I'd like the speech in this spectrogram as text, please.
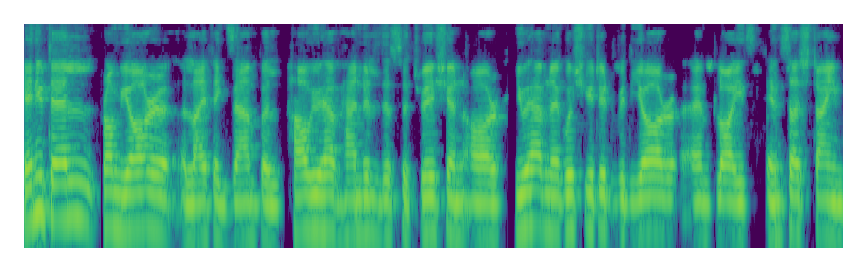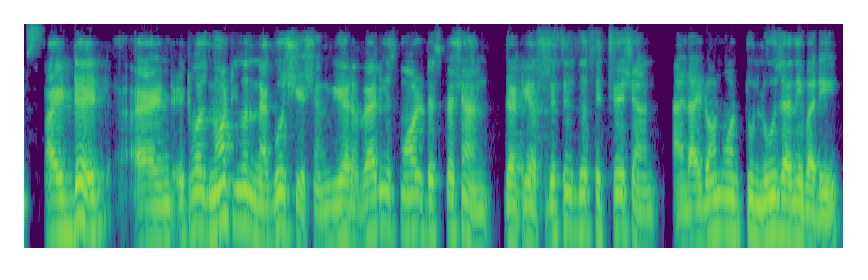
Can you tell from your life example how you have handled this situation or you have negotiated with your employees in such times? I did, and it was not even negotiation. We had a very small discussion that yes, this is the situation, and I don't want to lose anybody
